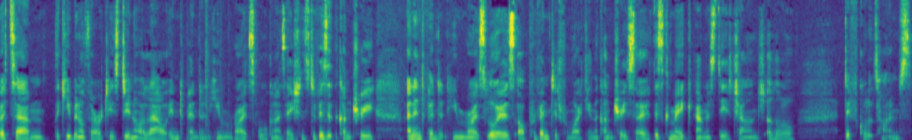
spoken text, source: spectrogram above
but um, the Cuban authorities do not allow independent human rights organisations to visit the country, and independent human rights lawyers are prevented from working in the country. So this can make Amnesty's challenge a little difficult at times.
